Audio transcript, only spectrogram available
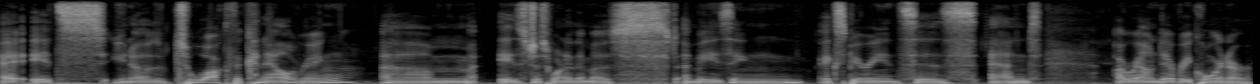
It's you know to walk the canal ring um, is just one of the most amazing experiences, and around every corner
